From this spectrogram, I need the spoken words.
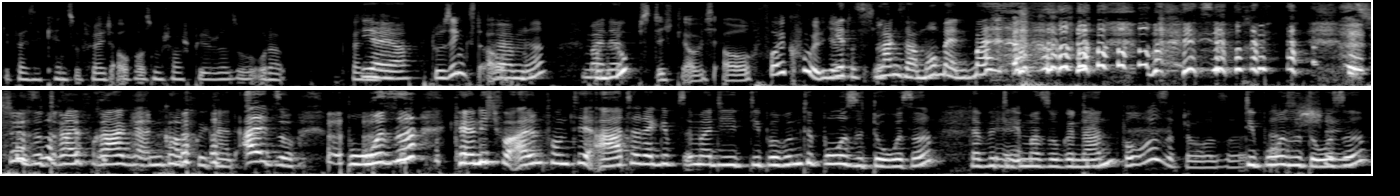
ich weiß nicht, kennst du vielleicht auch aus dem Schauspiel oder so, oder ich weiß Ja, nicht. ja. Du singst auch, Ähm, ne? Und Meine, lobst dich, glaube ich, auch. Voll cool. Ich jetzt das, langsam, Moment. Meine, ist schon so drei Fragen an den Kopf geknallt. Also, Bose kenne ich vor allem vom Theater. Da gibt's immer die, die berühmte Bose-Dose. Da wird die Ja. immer so genannt. Bose-Dose. Die Bose-Dose.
